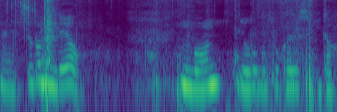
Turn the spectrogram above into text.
네, 뜯었는데요. 한번 열어보도록 하겠습니다.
